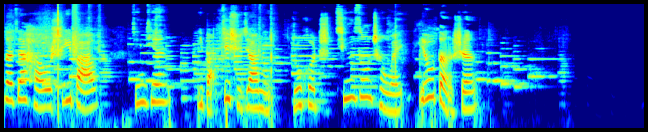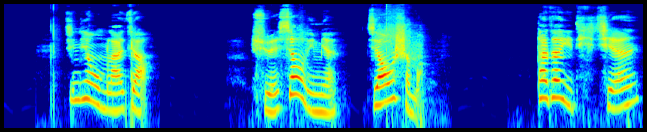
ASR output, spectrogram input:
大家好，我是一宝。今天一宝继续教你如何轻松成为优等生。今天我们来讲学校里面教什么。大家以前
